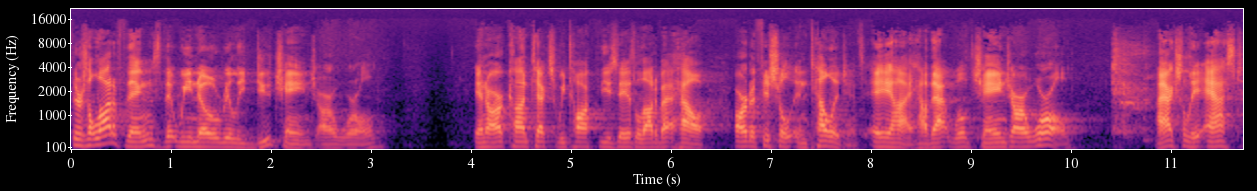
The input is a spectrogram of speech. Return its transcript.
There's a lot of things that we know really do change our world. In our context, we talk these days a lot about how artificial intelligence, AI, how that will change our world. I actually asked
